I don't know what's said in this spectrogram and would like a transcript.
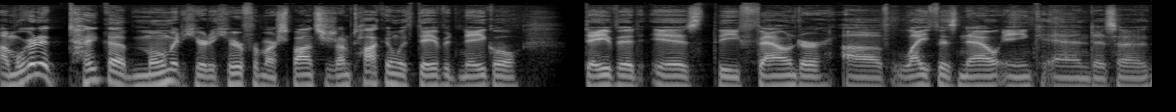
Um, we're going to take a moment here to hear from our sponsors. I'm talking with David Neagle. David is the founder of Life is Now Inc. and is a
